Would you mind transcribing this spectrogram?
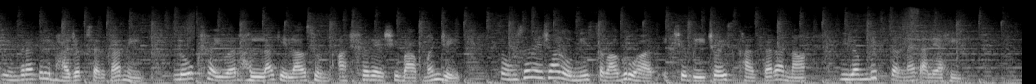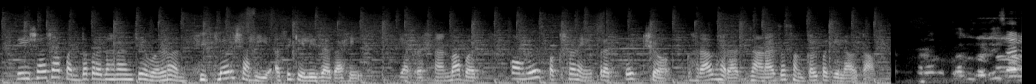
केंद्रातील भाजप सरकारने लोकशाहीवर हल्ला केला असून आश्चर्याची बाब म्हणजे संसदेच्या दोन्ही सभागृहात एकशे बेचाळीस खासदारांना निलंबित करण्यात आले आहे. देशाच्या पंतप्रधानांचे वर्णन हिटलरशाही असे केले जात आहे. या प्रश्नांबाबत काँग्रेस पक्षाने प्रत्यक्ष घराघरात जाण्याचा संकल्प केला होता. सर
